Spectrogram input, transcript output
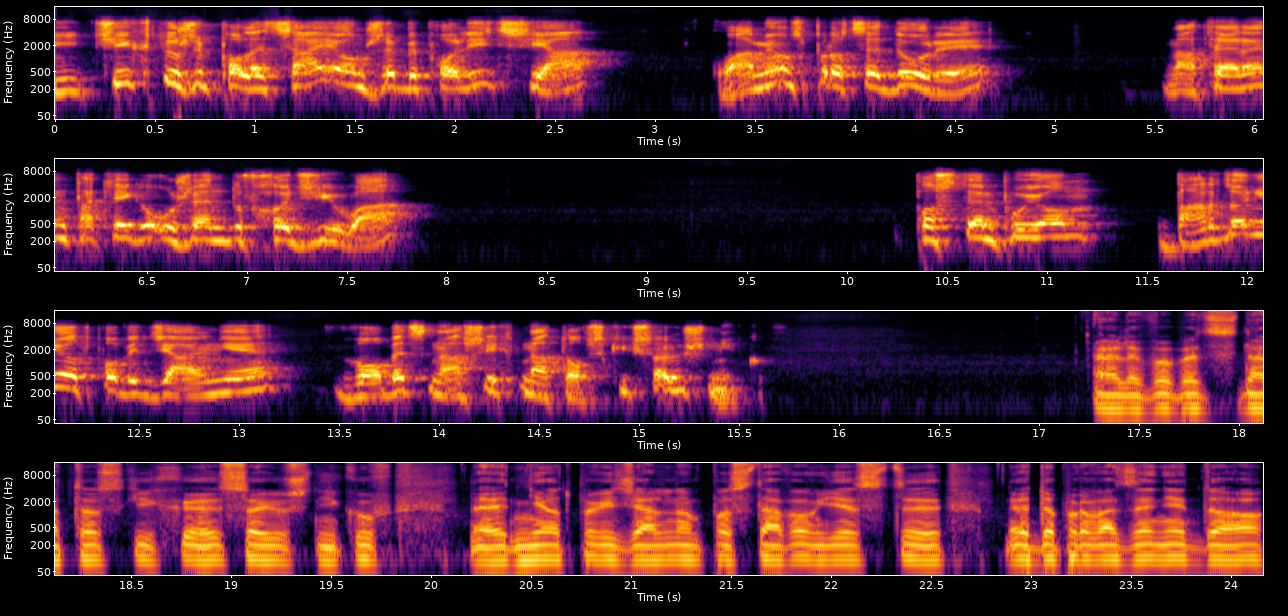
I ci, którzy polecają, żeby policja łamiąc procedury, na teren takiego urzędu wchodziła, postępują bardzo nieodpowiedzialnie wobec naszych natowskich sojuszników. Ale wobec natowskich e, sojuszników e, nieodpowiedzialną postawą jest e, doprowadzenie do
